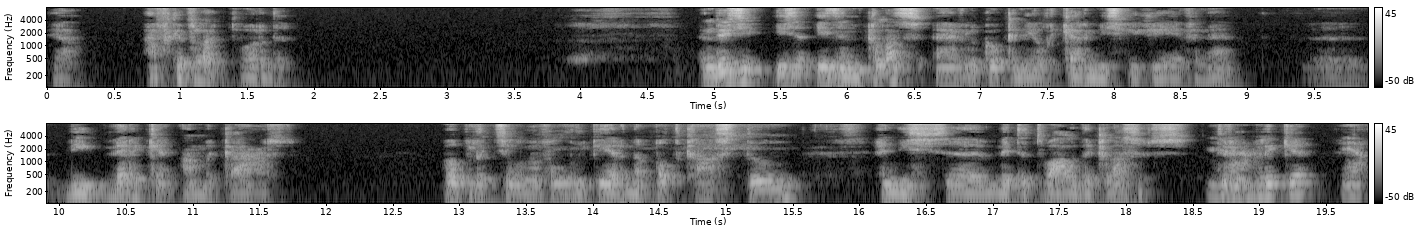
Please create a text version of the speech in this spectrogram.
ja, afgevlakt worden. En dus is, is een klas eigenlijk ook een heel karmisch gegeven. Hè? Uh, die werken aan elkaar. Hopelijk zullen we volgende keer een podcast doen. En die uh, met de twaalfde klassers ja. terugblikken. Ja.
